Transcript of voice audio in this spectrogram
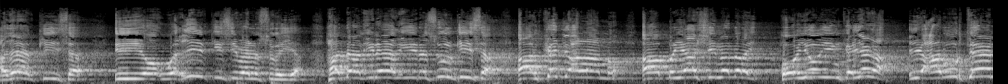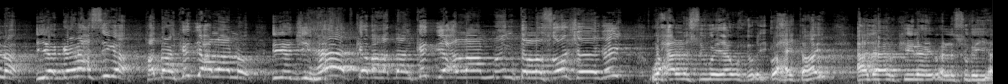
cadaabkiisa iyo waciidkiisii baa la sugaya haddaan ilaahay iyo rasuulkiisa aan ka jeclaanno aabbayaashiina dhalay hooyooyinka yaga iyo carruurteenna iyo ganacsiga haddaan ka jeclaanno iyo jihaadkaba haddaan ka jeclaanno inta la soo sheegay waxaa la sugayaa waxay tahay cadaabki ilaahay baa la sugaya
